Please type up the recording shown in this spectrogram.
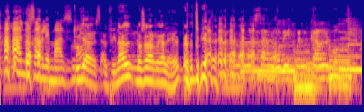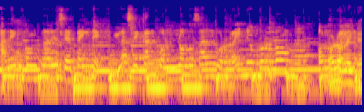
no se hable más, ¿no? tuya es. Al final no se la regalé, ¿eh? pero tuya es. Dijo el calvo, al encontrar ese peine. Yo a ese calvo no lo salvo, reine un borbón o No lo reiné.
